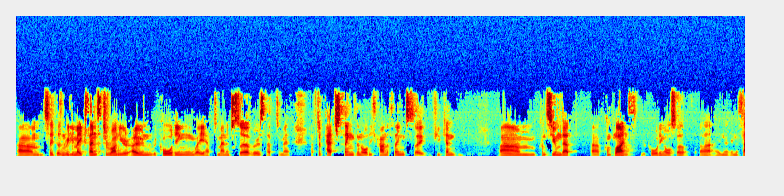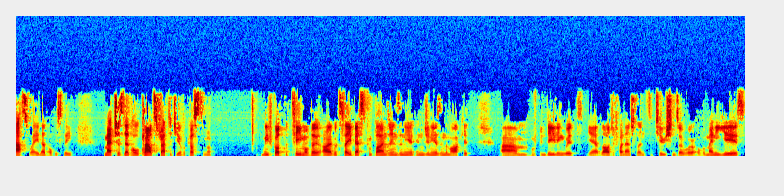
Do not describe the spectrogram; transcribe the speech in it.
Um, so it doesn't really make sense to run your own recording where you have to manage servers, have to have to patch things and all these kind of things. So if you can um, consume that uh, compliance recording also uh, in, a, in a SaaS way, that obviously matches that whole cloud strategy of a customer. We've got the team of the, I would say, best compliance engineer, engineers in the market, um, who've been dealing with, yeah, larger financial institutions over, over many years,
